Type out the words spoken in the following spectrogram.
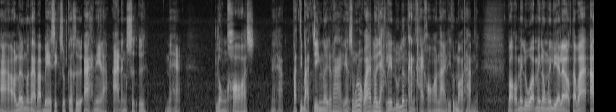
อ่าเอาเริ่มตั้งแต่แบบ basic สุดก็คืออะนี่แหละอ่านหนังสือนะฮะลงคอร์สนะครับปฏิบัติจริงเลยก็ได้ อย่างสมมติบอกว่าเราอยากเรียนรู้เรื่องการขายของออนไลน์ที่คุณหมอทำเนี่ยบอกว่าไม่รู้ว่าไม่ลงไม่เรียนอะไรหรอกแต่ว่าอะ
